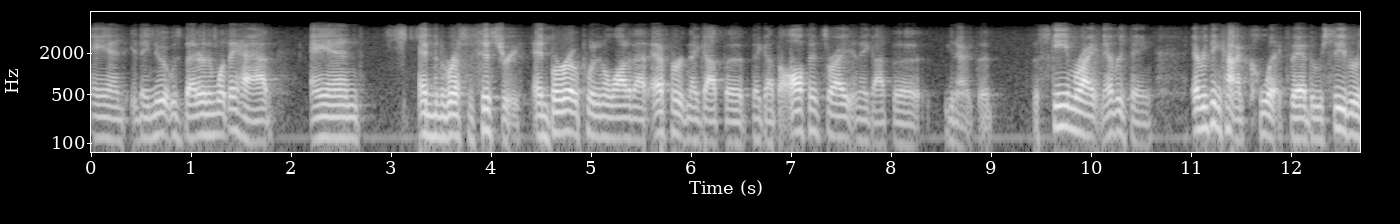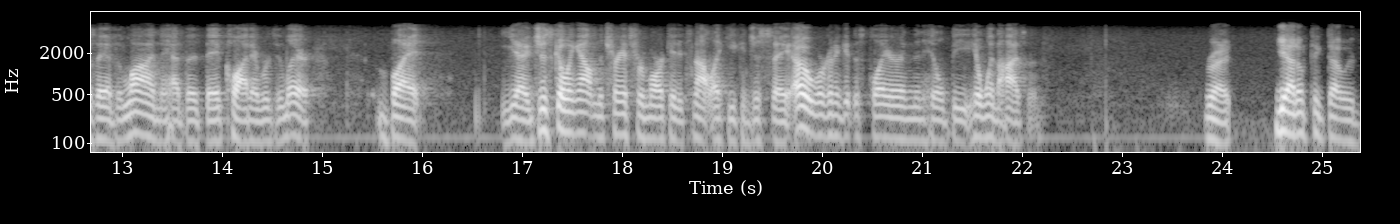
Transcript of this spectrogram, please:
and they knew it was better than what they had, and and then the rest is history. And Burrow put in a lot of that effort, and they got the they got the offense right, and they got the you know the the scheme right, and everything. Everything kind of clicked. They had the receivers, they had the line, they had the they had Clyde Edwards-Helaire, but you know, just going out in the transfer market, it's not like you can just say, "Oh, we're going to get this player and then he'll be he'll win the Heisman." Right. Yeah, I don't think that would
